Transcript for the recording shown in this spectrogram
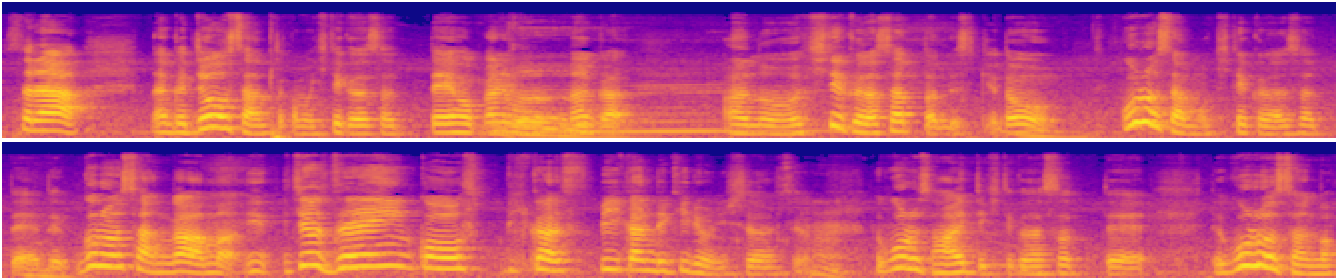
そしたらなんかジョーさんとかも来てくださって他にもなんかあの来てくださったんですけど、五郎さんも来てくださってで五郎さんが、まあ、い一応全員こうスピーカースピーカーにできるようにしてたんですよ。で五郎さん入ってきてくださってで五郎さんが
